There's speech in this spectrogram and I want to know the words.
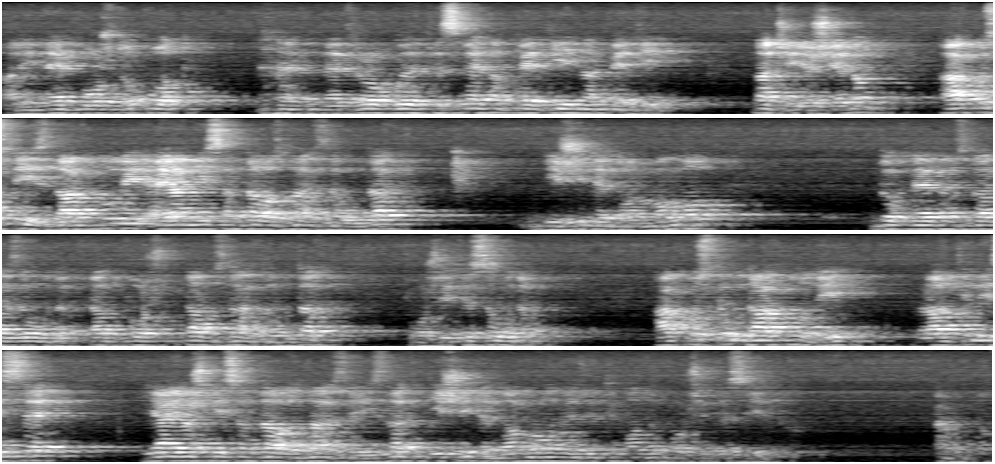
ali ne pošto potom. Ne treba budete sve na peti i na peti. Znači, još jednom, ako ste izdahnuli, a ja nisam dao znak za udah, dišite normalno, dok ne dam znak za udah. Kad dam znak za udah, pošlite sa udah. Ako ste udahnuli, vratili se, ja još nisam dao znak za izdah, dišite normalno, međutim onda počnite sa izdahom. Evo to.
